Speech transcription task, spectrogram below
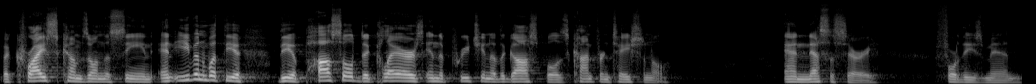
But Christ comes on the scene. And even what the, the apostle declares in the preaching of the gospel is confrontational and necessary for these men.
